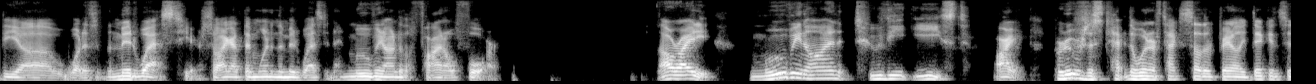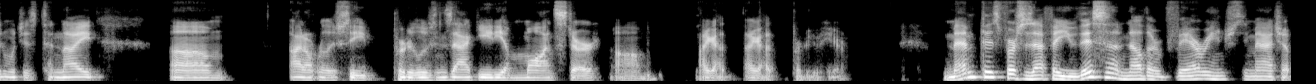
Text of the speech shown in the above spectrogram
the uh what is it the Midwest here. So I got them winning the Midwest and then moving on to the final four. All righty, moving on to the East. All right, Purdue versus te- the winner of Texas Southern Fairleigh Dickinson, which is tonight. Um, I don't really see Purdue losing Zach Edey, a monster. Um, I got I got Purdue here. Memphis versus FAU. This is another very interesting matchup.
